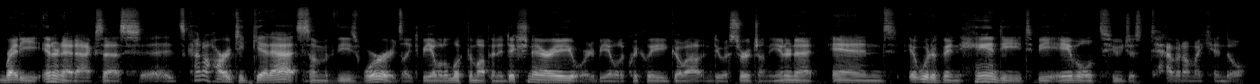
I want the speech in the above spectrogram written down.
ready internet access, it's kind of hard to get at some of these words, like to be able to look them up in a dictionary or to be able to quickly go out and do a search on the internet. And it would have been handy to be able to just have it on my Kindle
